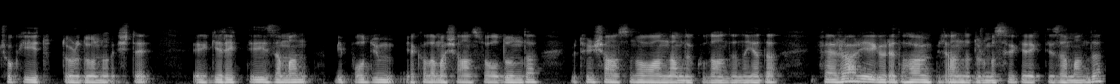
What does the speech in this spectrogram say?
çok iyi tutturduğunu işte e, gerektiği zaman bir podyum yakalama şansı olduğunda bütün şansını o anlamda kullandığını ya da Ferrari'ye göre daha ön planda durması gerektiği zaman da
